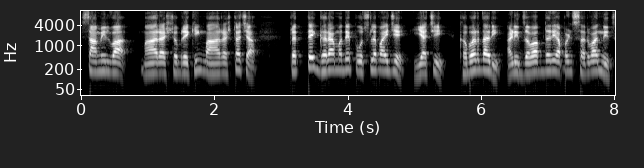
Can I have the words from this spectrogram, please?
सामील व्हा. महाराष्ट्र ब्रेकिंग महाराष्ट्राच्या प्रत्येक घरामध्ये पोचलं पाहिजे याची खबरदारी आणि जबाबदारी आपण सर्वांनीच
